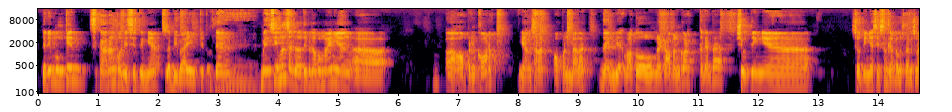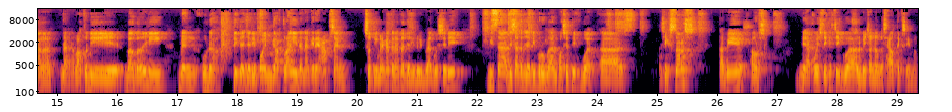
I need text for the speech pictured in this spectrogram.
Jadi mungkin sekarang kondisi timnya lebih baik gitu. Dan Ben Simmons adalah tipikal pemain yang uh, uh, open court yang sangat open banget dan dia, waktu mereka open court ternyata shootingnya shootingnya Sixers gak bagus-bagus banget. Nah, waktu di bubble ini Ben udah tidak jadi point guard lagi dan akhirnya absen, shooting mereka ternyata jadi lebih bagus. Jadi bisa bisa terjadi perubahan positif buat uh, Sixers, tapi harus diakui sedikit sih gue lebih condong ke Celtics sih emang.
